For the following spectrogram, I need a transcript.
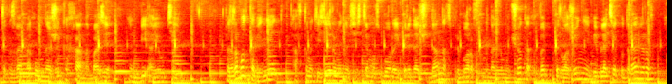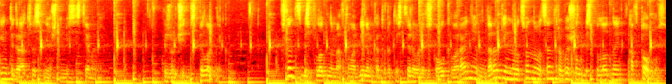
так называемое умное ЖКХ на базе NB-IoT. Разработка объединяет автоматизированную систему сбора и передачи данных с приборов коммунального учета, веб-приложение, библиотеку драйверов и интеграцию с внешними системами. Приручить беспилотник. Вслед с беспилотным автомобилем, который тестировали в Сколково ранее, на дороге инновационного центра вышел беспилотный автобус.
